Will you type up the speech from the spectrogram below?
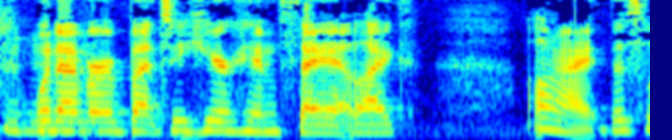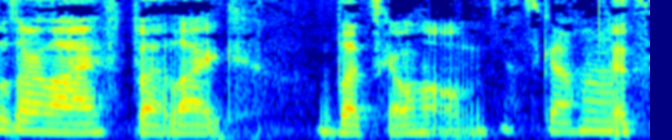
Mm-hmm. whatever. But to hear him say it, like, all right, this was our life, but like, let's go home. Let's go home. It's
